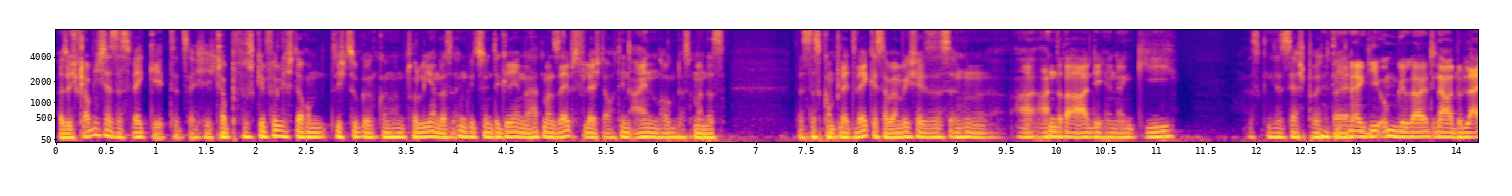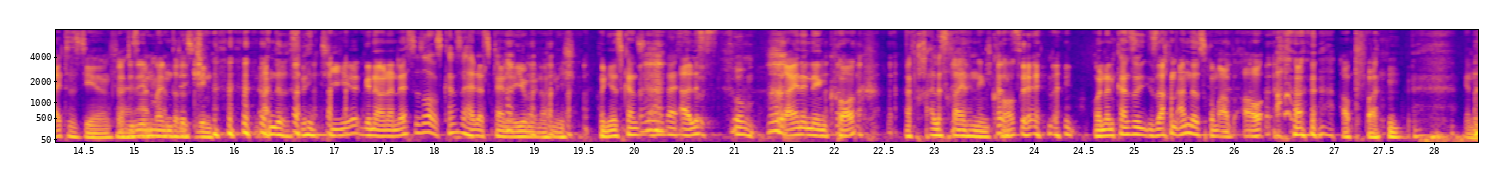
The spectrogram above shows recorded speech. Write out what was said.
Also ich glaube nicht, dass es weggeht tatsächlich. Ich glaube, es geht wirklich darum, sich zu kontrollieren, das irgendwie zu integrieren. Dann hat man selbst vielleicht auch den Eindruck, dass man das, dass das komplett weg ist, aber in Wirklichkeit ist es irgendeine andere Art die Energie. Das klingt jetzt sehr die spirituell. Energie umgeleitet. Genau, du leitest dir die ein, meinen anderes. Vent- ein anderes Ventil. Genau, und dann lässt du es raus. Das kannst du halt als kleiner Junge noch nicht. Und jetzt kannst du halt alles rein in den Cock. Einfach alles rein in den Energie- Und dann kannst du die Sachen andersrum ab, abfacken. Genau,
